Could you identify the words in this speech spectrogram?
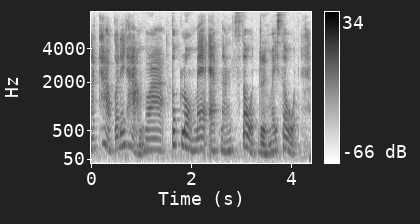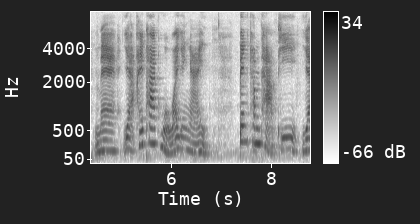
นักข่าวก็ได้ถามว่าตกลงแม่แอปนั้นโสดหรือไม่โสด แม่อยากให้พาดหัวว่ายังไง เป็นคำถามที่ย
